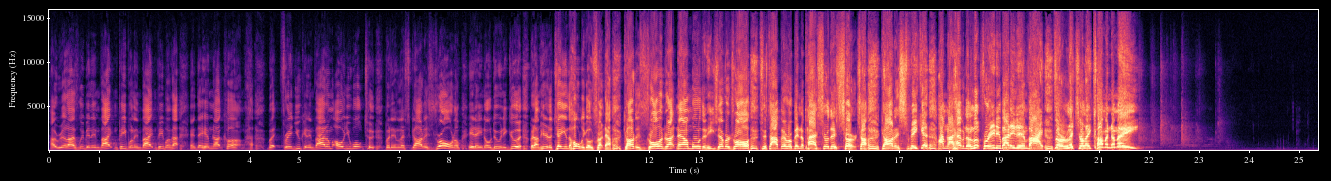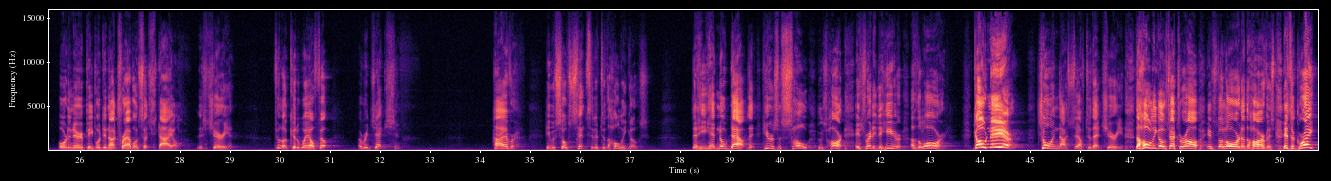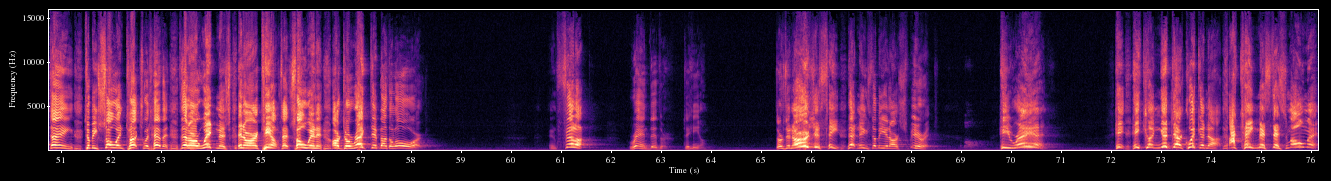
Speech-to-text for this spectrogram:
I realize we've been inviting people, inviting people, and they have not come. But friend, you can invite them all you want to, but unless God is drawing them, it ain't gonna do any good. But I'm here to tell you in the Holy Ghost right now, God is drawing right now more than He's ever drawn since I've ever been the pastor of this church. Uh, God is speaking. I'm not having to look for anybody to invite. They're literally coming to me. Ordinary people did not travel in such style, this chariot. Philip could have well felt a rejection. However, he was so sensitive to the Holy Ghost that he had no doubt that here's a soul whose heart is ready to hear of the Lord. Go near. Join thyself to that chariot. The Holy Ghost, after all, is the Lord of the harvest. It's a great thing to be so in touch with heaven that our witness and our attempts at soul winning are directed by the Lord. And Philip ran thither to him. There's an urgency that needs to be in our spirit. He ran. He, he couldn't get there quick enough. I can't miss this moment.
